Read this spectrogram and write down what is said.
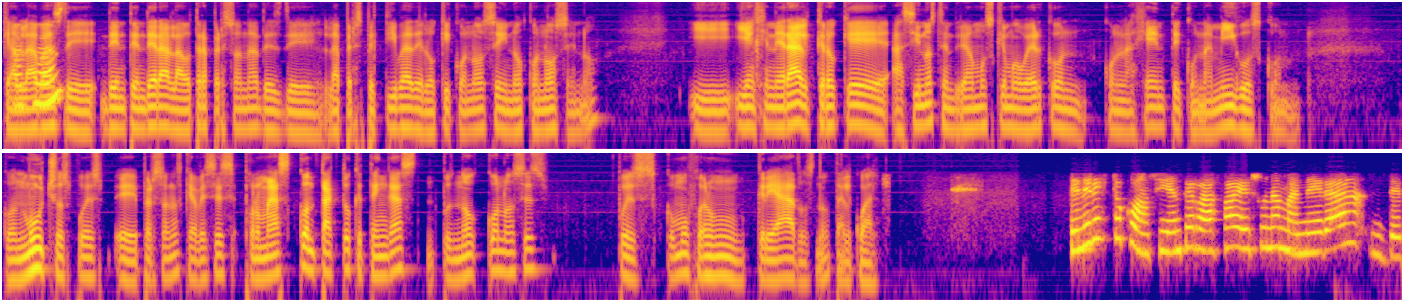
que hablabas de, de, entender a la otra persona desde la perspectiva de lo que conoce y no conoce, ¿no? Y, y en general creo que así nos tendríamos que mover con, con la gente, con amigos, con, con muchos, pues, eh, personas que a veces, por más contacto que tengas, pues no conoces, pues, cómo fueron creados, ¿no? Tal cual. Tener esto consciente, Rafa, es una manera de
